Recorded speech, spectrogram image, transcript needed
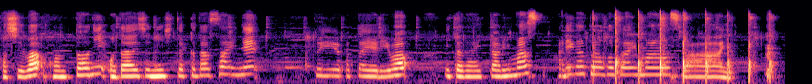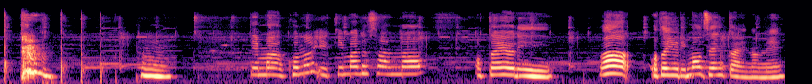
腰は本当にお大事にしてくださいね。というお便りをいただいております。ありがとうございます。わーい。うん。で、まあ、このゆきまるさんのお便りはお便りも前回のね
